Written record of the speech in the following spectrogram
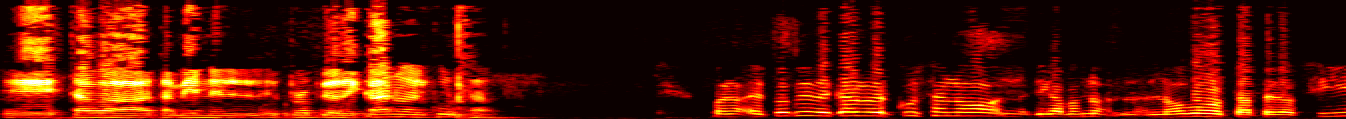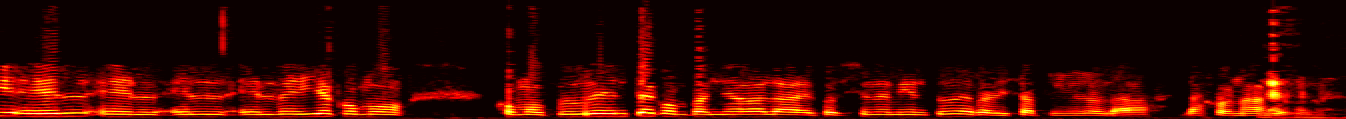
eh, estaba también el, el, propio decano del curso. Bueno, el propio decano del curso no, digamos, no, no vota, pero sí él, él, él, él veía como como prudente acompañaba la, el posicionamiento de realizar primero la, la jornada. La jornada.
